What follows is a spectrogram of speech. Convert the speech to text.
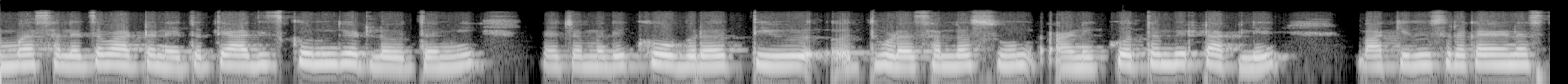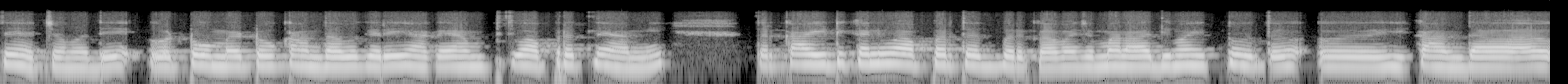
मसाल्याचं वाटण आहे तर ते आधीच करून घेतलं होतं मी. याच्यामध्ये खोबरं तीळ थोडासा लसूण आणि कोथिंबीर टाकली. बाकी दुसरं काही नसतं ह्याच्यामध्ये. टोमॅटो कांदा वगैरे ह्या काही आमटीत वापरत नाही आम्ही. तर काही ठिकाणी वापरतात बरं का. म्हणजे मला आधी माहीत नव्हतं हे कांदा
